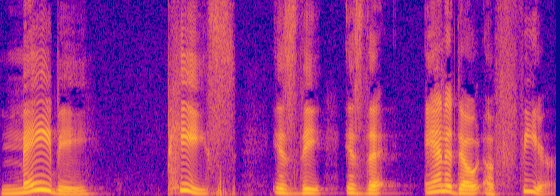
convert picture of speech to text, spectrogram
maybe peace is the, is the antidote of fear.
